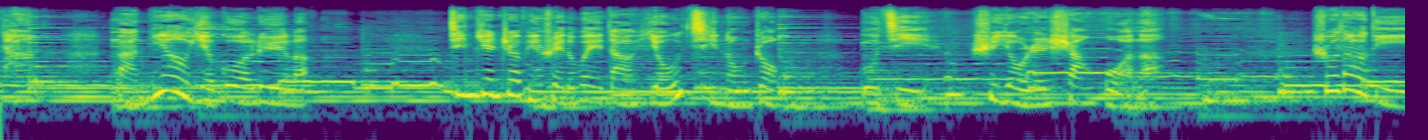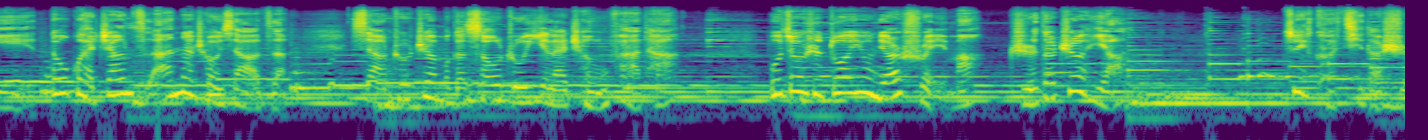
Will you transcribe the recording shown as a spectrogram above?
他，把尿也过滤了。今天这瓶水的味道尤其浓重，估计是有人上火了。说到底，都怪张子安那臭小子，想出这么个馊主意来惩罚他。不就是多用点水吗？值得这样？最可气的是，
